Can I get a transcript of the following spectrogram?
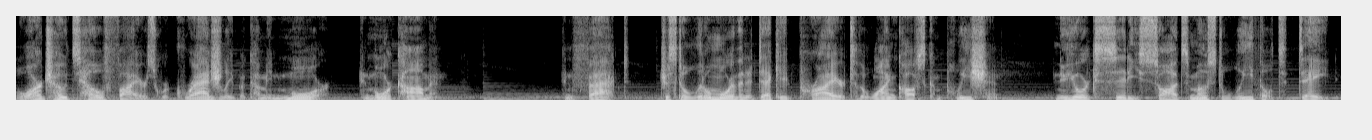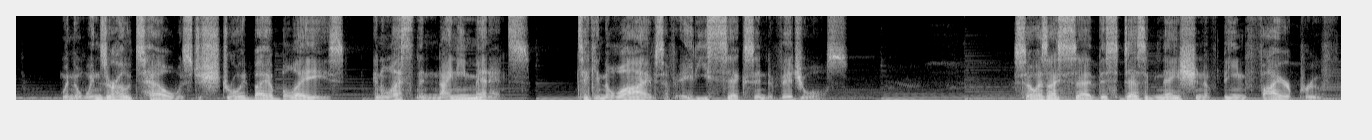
large hotel fires were gradually becoming more and more common. In fact, just a little more than a decade prior to the Winecoff's completion, New York City saw its most lethal to date when the Windsor Hotel was destroyed by a blaze in less than 90 minutes, taking the lives of 86 individuals. So, as I said, this designation of being fireproof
